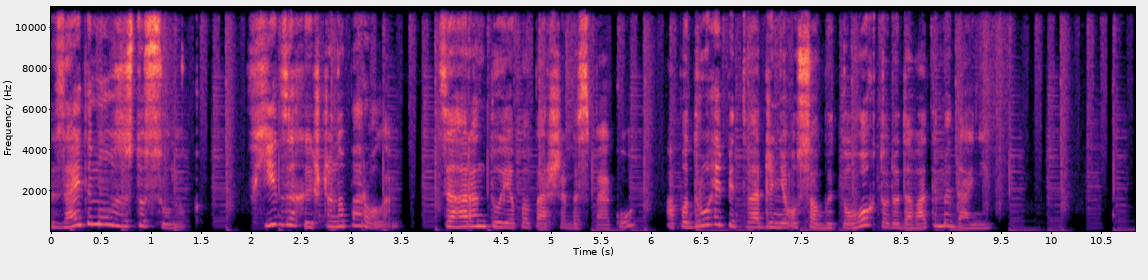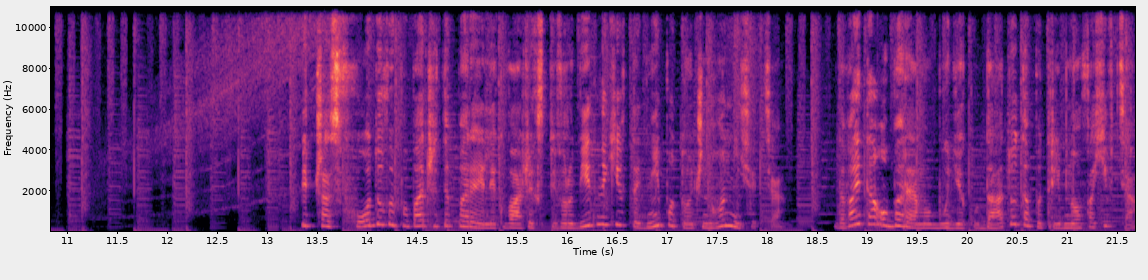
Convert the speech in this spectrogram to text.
Зайдемо у застосунок. Вхід захищено паролем. Це гарантує, по-перше, безпеку, а по-друге, підтвердження особи того, хто додаватиме дані. Під час входу ви побачите перелік ваших співробітників та дні поточного місяця. Давайте оберемо будь-яку дату та потрібного фахівця.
